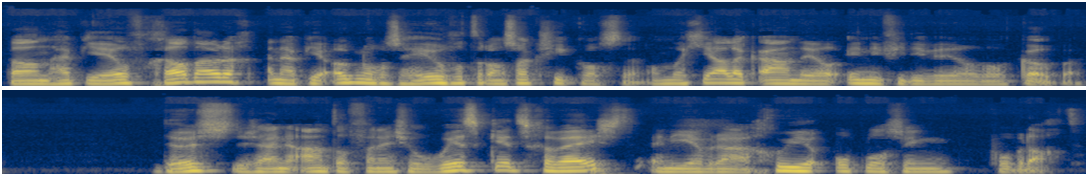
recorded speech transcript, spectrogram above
dan heb je heel veel geld nodig en heb je ook nog eens heel veel transactiekosten, omdat je elk aandeel individueel wil kopen. Dus er zijn een aantal financial whiz kids geweest en die hebben daar een goede oplossing voor bedacht.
